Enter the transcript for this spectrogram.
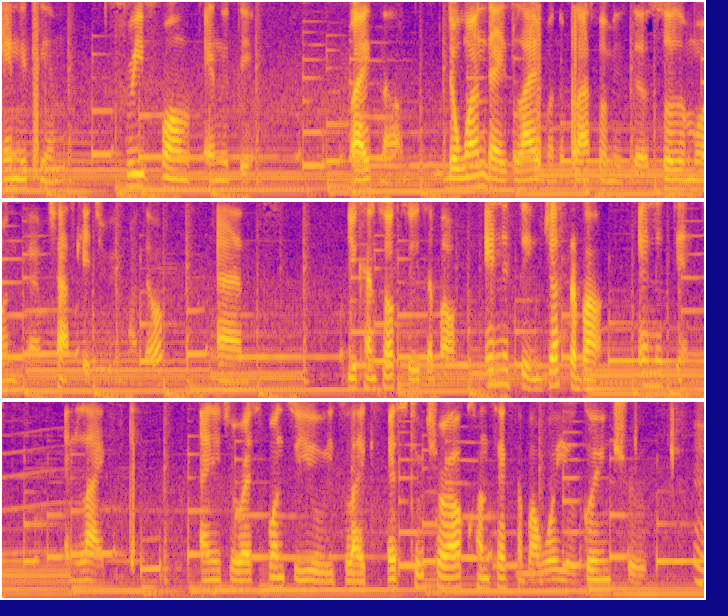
anything, free from anything. Right now, the one that is live on the platform is the Solomon um, Chat KJV model, and you can talk to it about anything, just about anything in life, and it will respond to you. It's like a scriptural context about what you're going through, Mm.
